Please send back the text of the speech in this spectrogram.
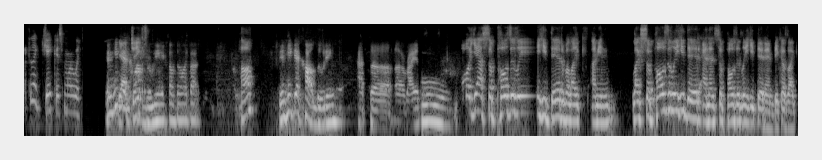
I feel like Jake is more with. Didn't he Yeah, get caught Jake's- looting or something like that? Huh? Didn't he get caught looting at the uh, riots? ooh, Well, yeah, supposedly he did, but like, I mean, like supposedly he did, and then supposedly he didn't because like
